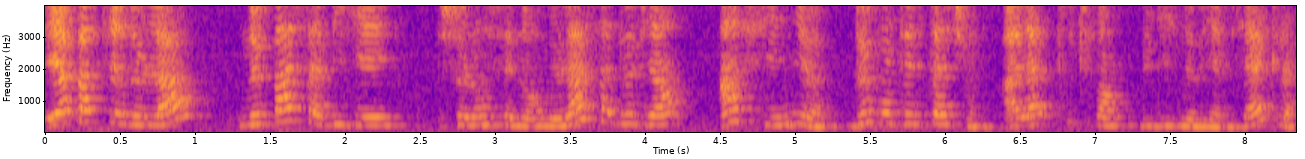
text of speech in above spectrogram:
Et à partir de là, ne pas s'habiller selon ces normes-là, ça devient un signe de contestation à la toute fin du 19e siècle,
